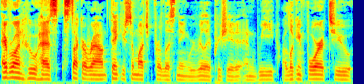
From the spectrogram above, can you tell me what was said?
everyone who has stuck around, thank you so much for listening. We really appreciate it. And we are looking forward to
